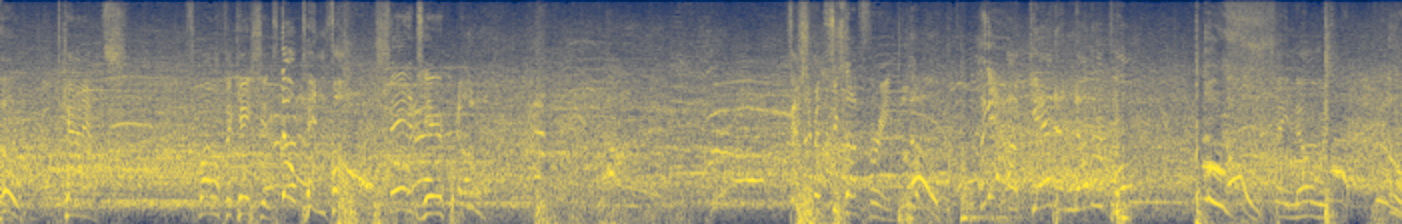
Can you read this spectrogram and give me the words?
Oh, countouts. Disqualifications. No pinfall. Advantage here. Fisherman suffering. Oh, look out. Again, another blow. Oh, say no. With, oh,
